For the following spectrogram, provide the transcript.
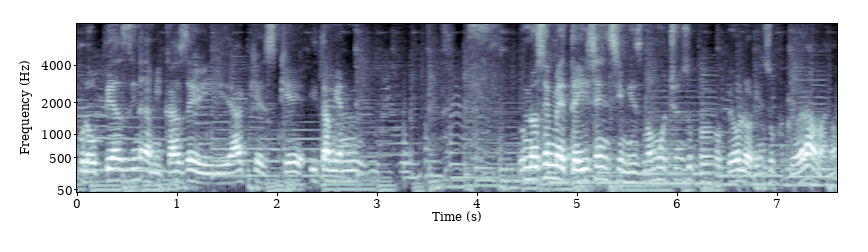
propias dinámicas de vida que es que, y también uno se mete y se ensimisma mucho en su propio dolor y en su propio drama, ¿no?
